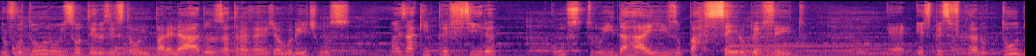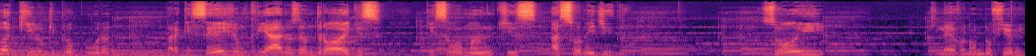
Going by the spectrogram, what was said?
No futuro, os solteiros estão emparelhados através de algoritmos mas há quem prefira construir da raiz o parceiro perfeito, é, especificando tudo aquilo que procura para que sejam criados androides que são amantes à sua medida. Zoe, que leva o nome do filme,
